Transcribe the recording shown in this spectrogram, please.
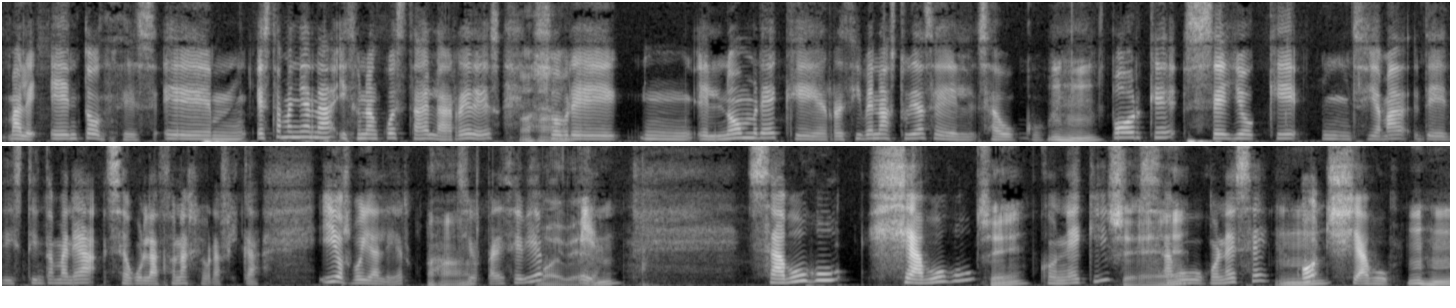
Vale, entonces, eh, esta mañana hice una encuesta en las redes Ajá. sobre mm, el nombre que recibe en Asturias el sauco. Ujú. Porque sé yo que mm, se llama de distinta manera según la zona geográfica. Y os voy a leer, Ajá. si os parece bien. Muy Mira, bien. Sabugu, Shabugu, Sí. con X, Sí. Sabugu con S, o Shabu. Ujú.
